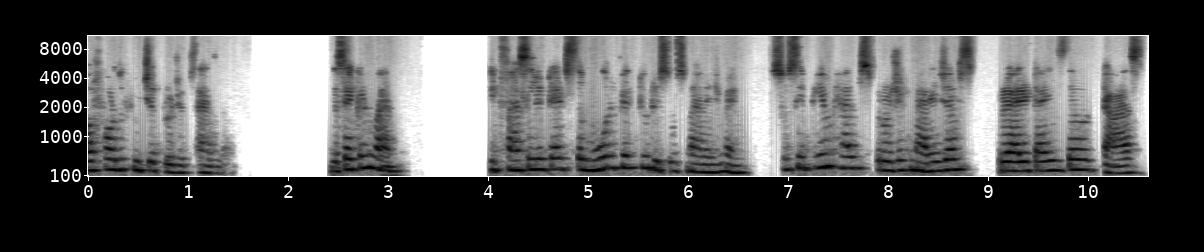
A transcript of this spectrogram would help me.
or for the future projects as well. The second one, it facilitates the more effective resource management. So CPM helps project managers prioritize the task,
